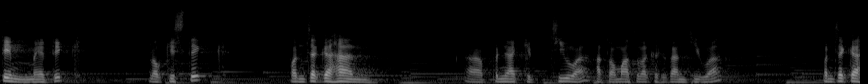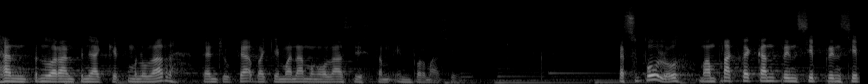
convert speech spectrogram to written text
tim medik, logistik, pencegahan uh, penyakit jiwa atau masalah kesehatan jiwa, pencegahan penularan penyakit menular, dan juga bagaimana mengolah sistem informasi. Kesepuluh, mempraktekkan prinsip-prinsip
